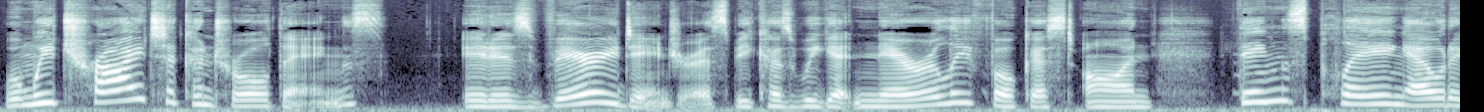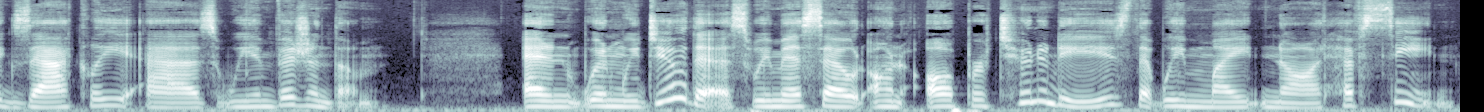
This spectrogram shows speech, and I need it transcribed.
When we try to control things, it is very dangerous because we get narrowly focused on things playing out exactly as we envision them. And when we do this, we miss out on opportunities that we might not have seen.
